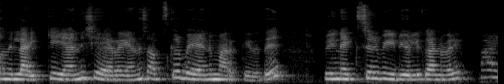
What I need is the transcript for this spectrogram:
ഒന്ന് ലൈക്ക് ചെയ്യാനും ഷെയർ ചെയ്യാനും സബ്സ്ക്രൈബ് ചെയ്യാനും മറക്കരുത്. പിന്നെ നെക്സ്റ്റ് ഒരു വീഡിയോയിൽ കാണുന്നവരെ ബൈ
